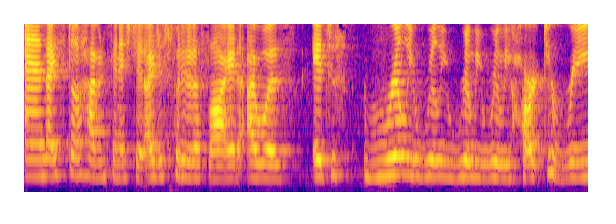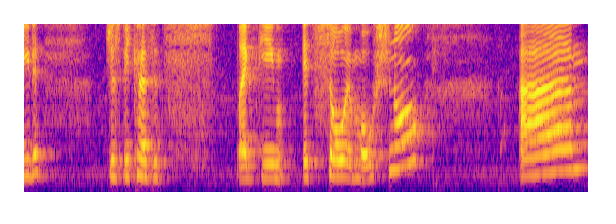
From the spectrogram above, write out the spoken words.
and I still haven't finished it. I just put it aside. I was, it's just really, really, really, really hard to read just because it's like the it's so emotional. Um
